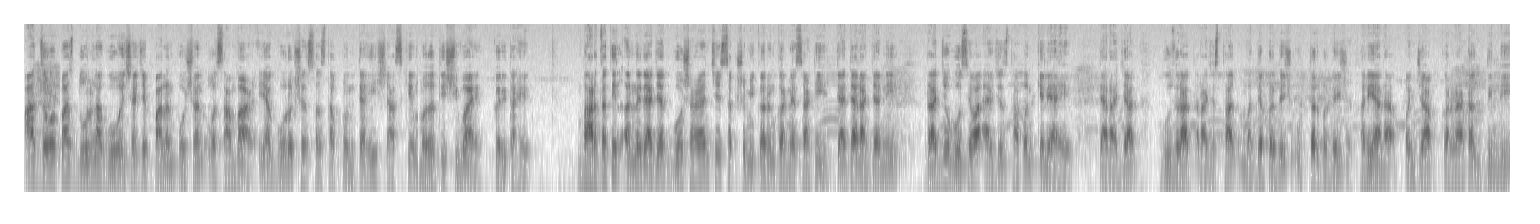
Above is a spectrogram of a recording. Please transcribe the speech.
आज जवळपास दोन लाख गोवंशाचे पालनपोषण व सांभाळ या गोरक्षण संस्था कोणत्याही शासकीय मदतीशिवाय करीत आहेत. भारतातील अन्य राज्यात गोशाळांचे सक्षमीकरण करण्यासाठी त्या त्या राज्यांनी राज्य गोसेवा आयोजन स्थापन केले आहे. त्या राज्यात गुजरात राजस्थान मध्य प्रदेश उत्तर प्रदेश हरियाणा पंजाब कर्नाटक दिल्ली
